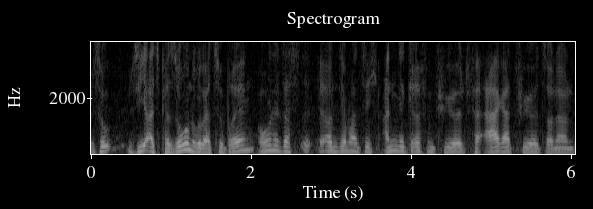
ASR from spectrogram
so sie als Person rüberzubringen, ohne dass irgendjemand sich angegriffen fühlt, verärgert fühlt, sondern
